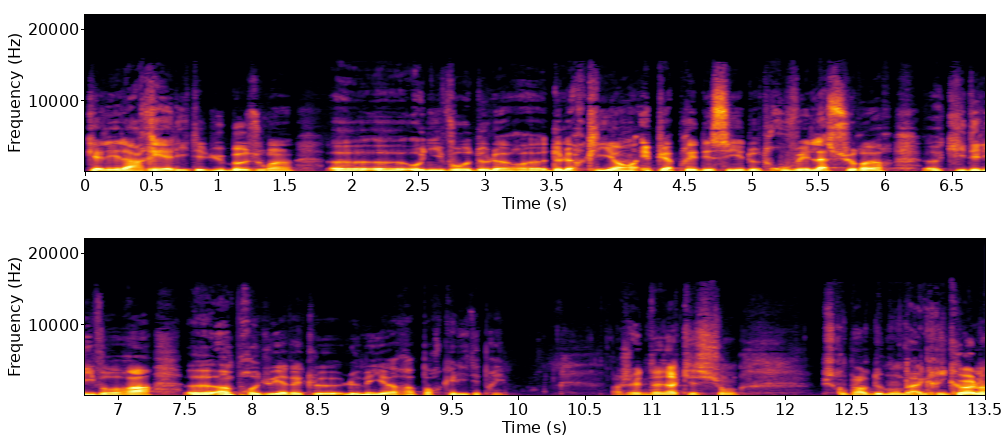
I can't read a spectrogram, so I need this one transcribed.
quelle est la réalité du besoin euh, euh, au niveau de leur de leurs clients, et puis après d'essayer de trouver l'assureur euh, qui délivrera euh, un produit avec le, le meilleur rapport qualité-prix. J'avais une dernière question, puisqu'on parle de monde agricole,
